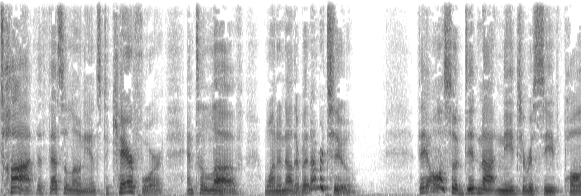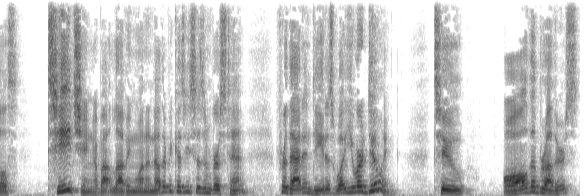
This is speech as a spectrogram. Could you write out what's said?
taught the Thessalonians to care for and to love one another. But number two, they also did not need to receive Paul's teaching about loving one another because he says in verse 10, For that indeed is what you are doing to all the brothers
